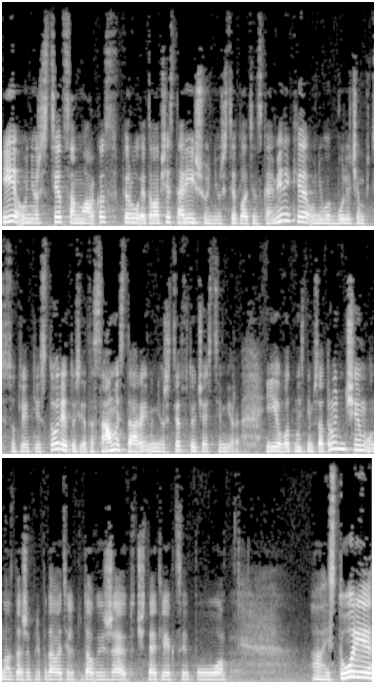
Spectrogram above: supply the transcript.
и университет Сан-Маркос в Перу. Это вообще старейший университет Латинской Америки, у него более чем 500-летняя история, то есть это самый старый университет в той части мира. И вот мы с ним сотрудничаем, у нас даже преподаватели туда выезжают читать лекции по а, истории,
